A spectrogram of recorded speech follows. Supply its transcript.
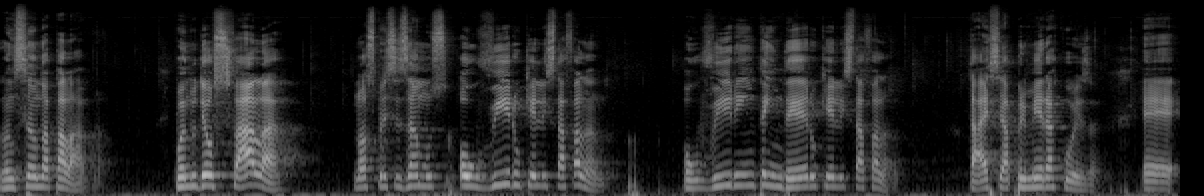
lançando a palavra. Quando Deus fala, nós precisamos ouvir o que ele está falando. Ouvir e entender o que ele está falando. Tá? Essa é a primeira coisa. É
